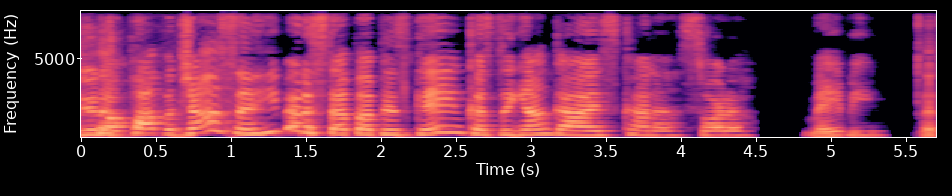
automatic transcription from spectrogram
you know, Papa Johnson, he better step up his game because the young guys kind of, sort of, maybe Uh,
